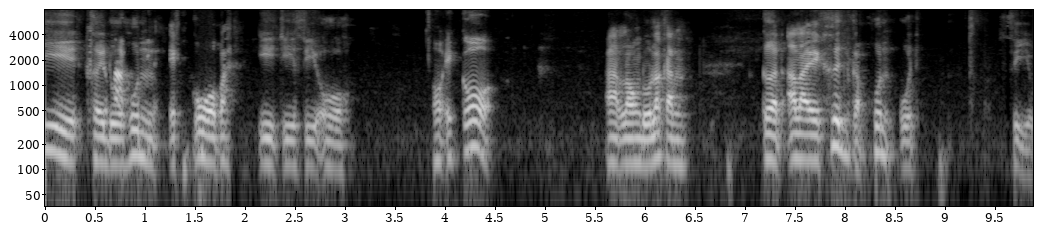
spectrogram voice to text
ี่เคยดูหุ้น Echo ป่ะ EGCO โอเอ็กโก้อะลองดูแล้วกัน เกิดอะไรขึ้นกับหุ้นอุดซิล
